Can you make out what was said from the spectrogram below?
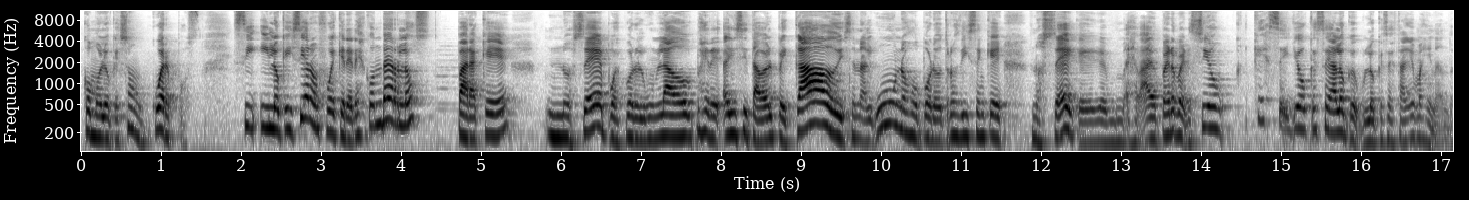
como lo que son cuerpos. Sí, y lo que hicieron fue querer esconderlos para que, no sé, pues por algún lado gene- incitaba el pecado, dicen algunos, o por otros dicen que, no sé, que, que hay perversión, qué sé yo, que sea lo que, lo que se están imaginando.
